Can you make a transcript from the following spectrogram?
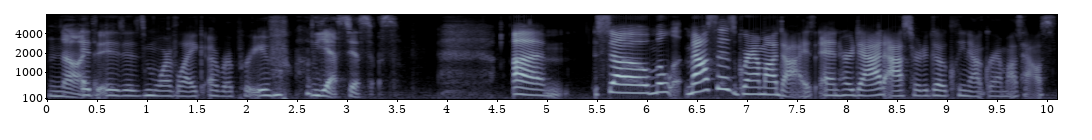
no, It, it is more of like a reprieve. yes, yes, yes. Um, so Mel- Mouse's grandma dies, and her dad asks her to go clean out grandma's house.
